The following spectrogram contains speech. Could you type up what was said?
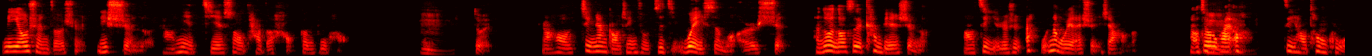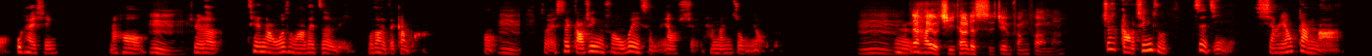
你有选择权，你选了，然后你也接受它的好跟不好，嗯，对，然后尽量搞清楚自己为什么而选。很多人都是看别人选了，然后自己也就是啊，那我也来选一下好了，然后最后发现、嗯、哦自己好痛苦哦，不开心，然后嗯，觉得天哪，我为什么要在这里？我到底在干嘛？嗯嗯，对，所以搞清楚说为什么要选还蛮重要的。嗯，嗯，那还有其他的实践方法吗？就是搞清楚自己想要干嘛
